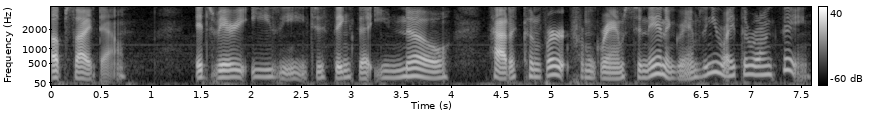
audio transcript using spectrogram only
upside down. It's very easy to think that you know how to convert from grams to nanograms and you write the wrong thing.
